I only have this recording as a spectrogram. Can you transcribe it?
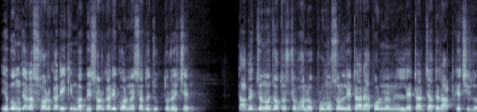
এবং যারা সরকারি কিংবা বেসরকারি কর্মের সাথে যুক্ত রয়েছেন, তাদের জন্য যথেষ্ট ভালো। প্রমোশন লেটার অ্যাপয়েন্টমেন্ট লেটার যাদের আটকে ছিল,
